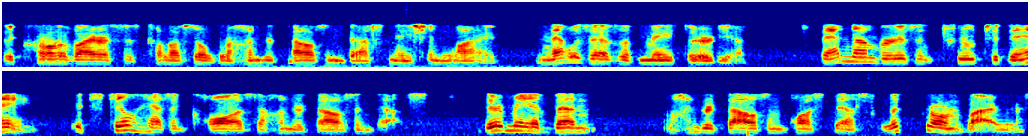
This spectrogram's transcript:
that coronavirus has caused over 100,000 deaths nationwide, and that was as of May 30th. That number isn't true today. It still hasn't caused 100,000 deaths. There may have been 100,000 plus deaths with coronavirus.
